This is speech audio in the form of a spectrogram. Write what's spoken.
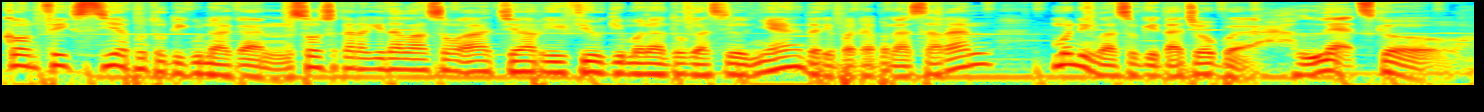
config siap untuk digunakan. So, sekarang kita langsung aja review gimana untuk hasilnya. Daripada penasaran, mending langsung kita coba. Let's go.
